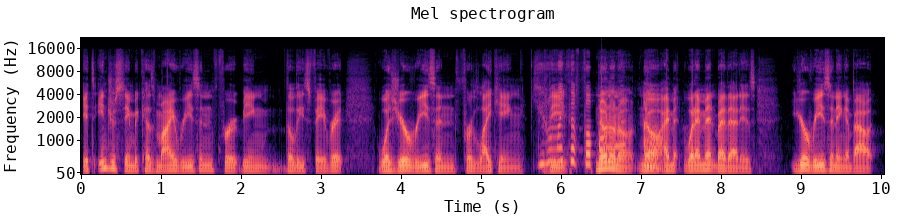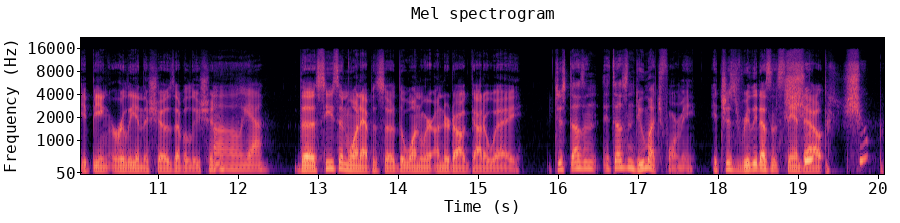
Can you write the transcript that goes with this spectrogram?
it's interesting because my reason for it being the least favorite was your reason for liking You don't like the football No, no, no. No, Oh. I meant what I meant by that is your reasoning about it being early in the show's evolution Oh yeah. the season one episode, the one where underdog got away, just doesn't it doesn't do much for me. It just really doesn't stand shoop, out. Shoop,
